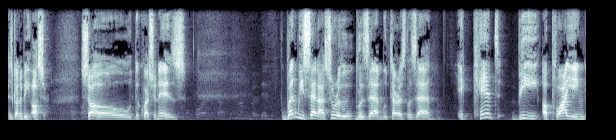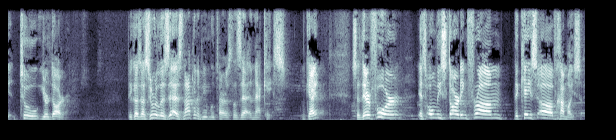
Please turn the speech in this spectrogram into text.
is going to be usher. So the question is, when we said asura lezeh, muteres lezeh, it can't be applying to your daughter. Because asura lezeh is not going to be muteres lezeh in that case. Okay? So therefore, it's only starting from the case of chamaisai.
